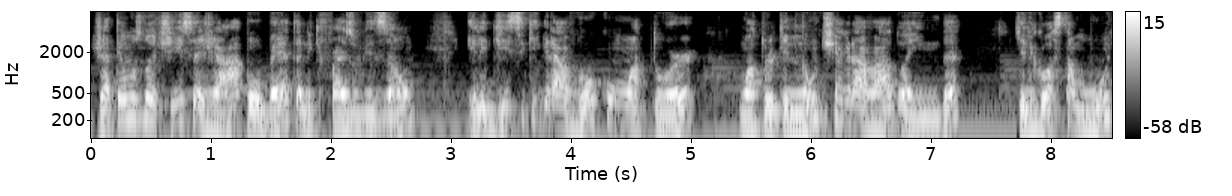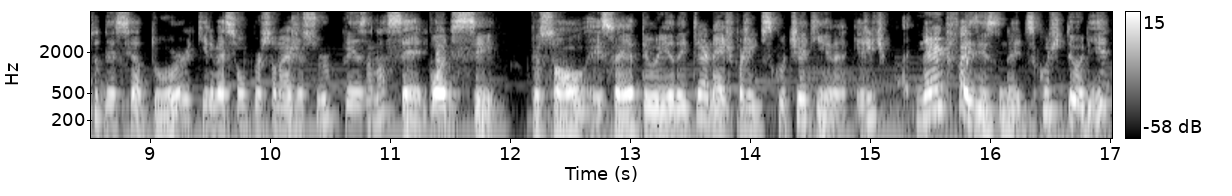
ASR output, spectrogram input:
Já temos notícias já, Paul Bettany, que faz o Visão, ele disse que gravou com um ator, um ator que ele não tinha gravado ainda, que ele gosta muito desse ator, que ele vai ser um personagem surpresa na série. Pode ser. Pessoal, isso aí é teoria da internet pra gente discutir aqui, né? Que a gente nerd faz isso, né? Discute teoria.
